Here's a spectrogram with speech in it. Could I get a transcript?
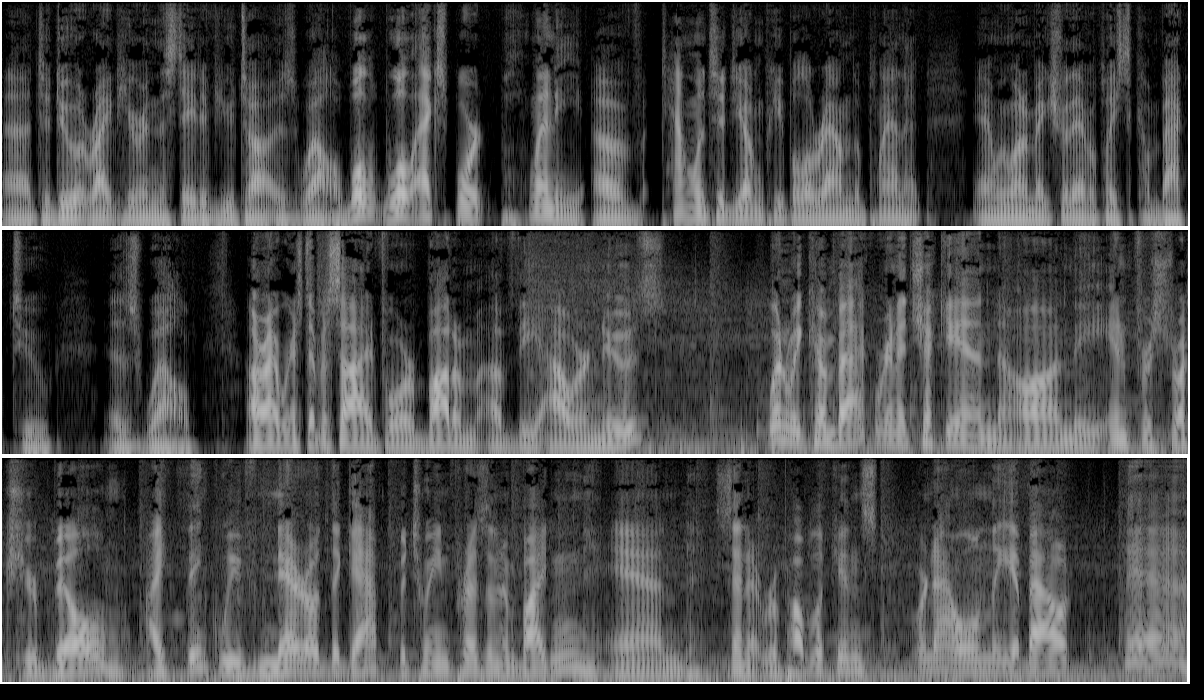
uh, to do it right here in the state of Utah as well. We'll we'll export plenty of talented young people around the planet, and we want to make sure they have a place to come back to as well. All right, we're going to step aside for bottom of the hour news. When we come back, we're going to check in on the infrastructure bill. I think we've narrowed the gap between President Biden and Senate Republicans. We're now only about eh,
